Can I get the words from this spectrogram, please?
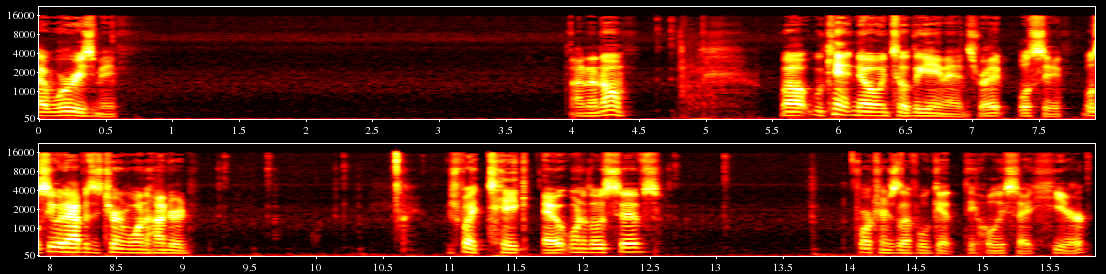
That worries me. I don't know. Well, we can't know until the game ends, right? We'll see. We'll see what happens at turn 100. We should probably take out one of those sieves. Four turns left, we'll get the holy site here.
